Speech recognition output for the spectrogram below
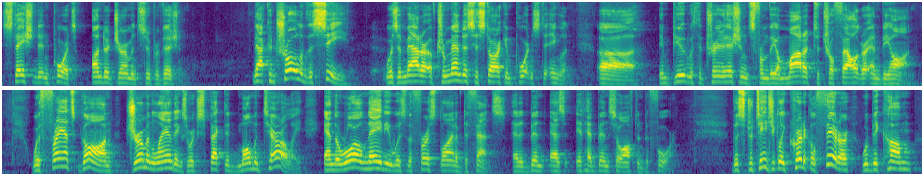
stationed in ports under German supervision. Now, control of the sea was a matter of tremendous historic importance to England. Uh, imbued with the traditions from the Armada to Trafalgar and beyond. With France gone, German landings were expected momentarily, and the Royal Navy was the first line of defense, it had been, as it had been so often before. The strategically critical theater would become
